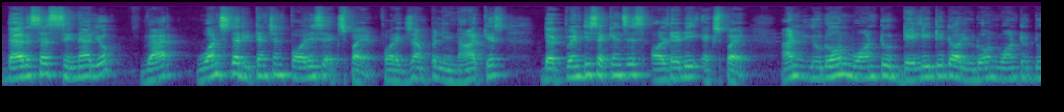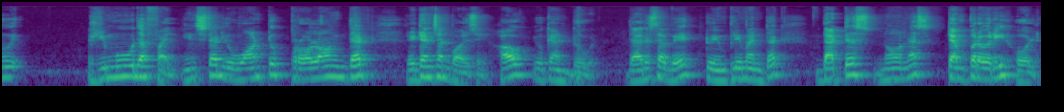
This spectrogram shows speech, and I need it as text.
there is a scenario where once the retention policy expired for example in our case the 20 seconds is already expired and you don't want to delete it or you don't want to do remove the file. Instead you want to prolong that retention policy. How? You can do it. There is a way to implement that. That is known as temporary hold.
